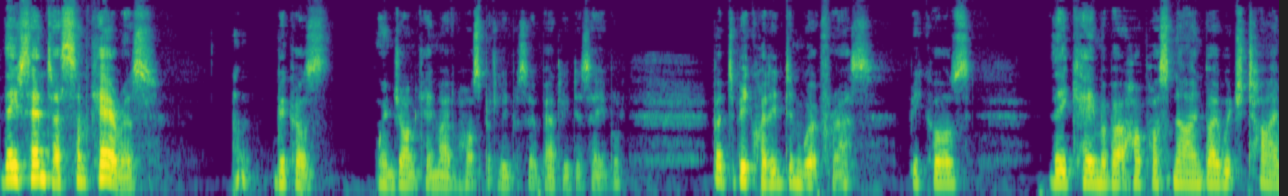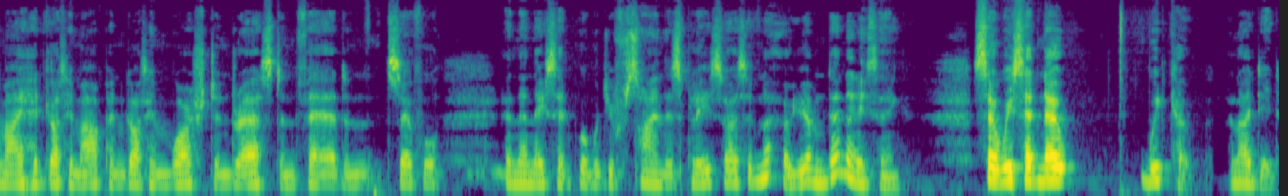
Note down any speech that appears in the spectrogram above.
They sent us some carers because when John came out of hospital, he was so badly disabled. But to be quite, it didn't work for us because they came about half past nine, by which time I had got him up and got him washed and dressed and fed and so forth. And then they said, Well, would you sign this, please? So I said, No, you haven't done anything. So we said, No, we'd cope. And I did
